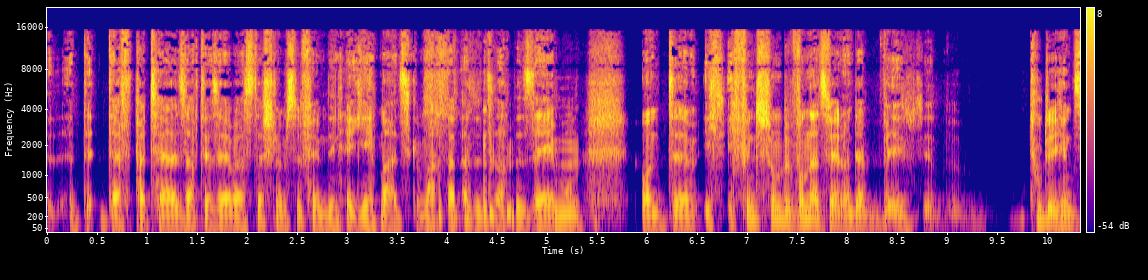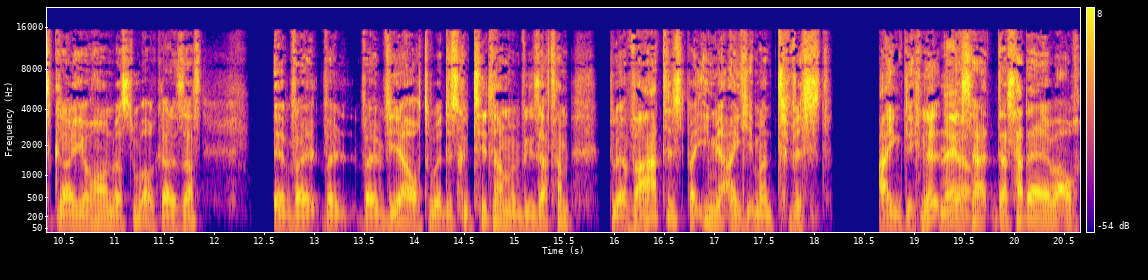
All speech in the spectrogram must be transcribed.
Dev Patel sagt ja selber, es ist der schlimmste Film, den er jemals gemacht hat. Also das sagt er selber. Und äh, ich, ich finde es schon bewundernswert und der ich, äh, tut dich ins gleiche Horn, was du auch gerade sagst äh, weil, weil, weil wir auch drüber diskutiert haben und wir gesagt haben, du erwartest bei ihm ja eigentlich immer einen Twist. Eigentlich, ne? Naja. Das, hat, das hat er aber auch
